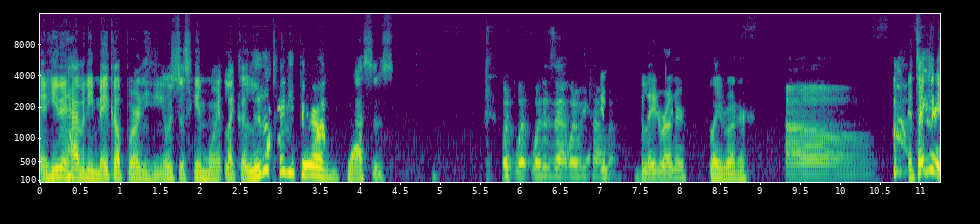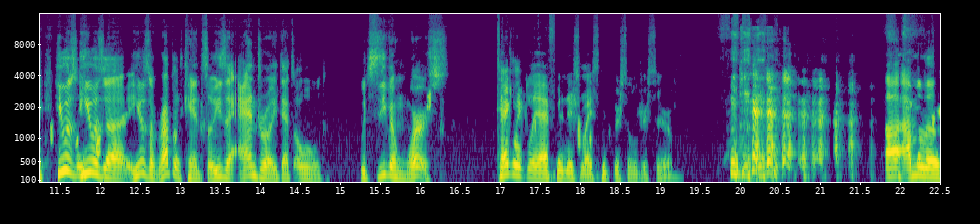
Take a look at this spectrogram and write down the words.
and he didn't have any makeup or anything. It was just him wearing like a little tiny pair of glasses. what, what what is that? What are we talking about? Blade Runner. Blade Runner. Oh, And technically, he was he was a he was a replicant, so he's an android that's old, which is even worse. Technically, I finished my super soldier serum. Uh, I'm a little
